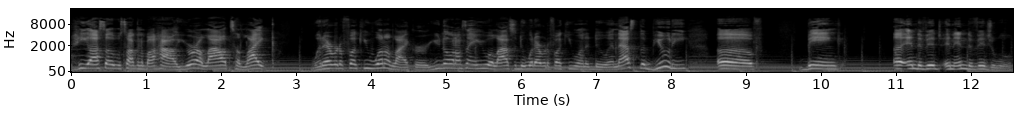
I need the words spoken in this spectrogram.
he also was talking about how you're allowed to like whatever the fuck you want to like her. You know what I'm saying? You are allowed to do whatever the fuck you want to do. And that's the beauty of being a individual an individual.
